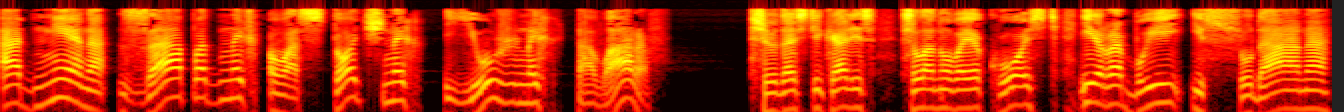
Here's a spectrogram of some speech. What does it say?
обмена западных, восточных, южных товаров. Сюда стекались слоновая кость и рабы из Судана,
